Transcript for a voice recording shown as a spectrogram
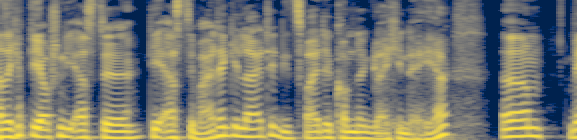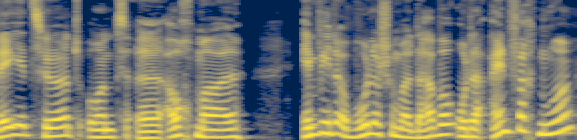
Also ich habe dir auch schon die erste, die erste weitergeleitet, die zweite kommt dann gleich hinterher. Ähm, wer jetzt hört und äh, auch mal entweder obwohl er schon mal da war oder einfach nur,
